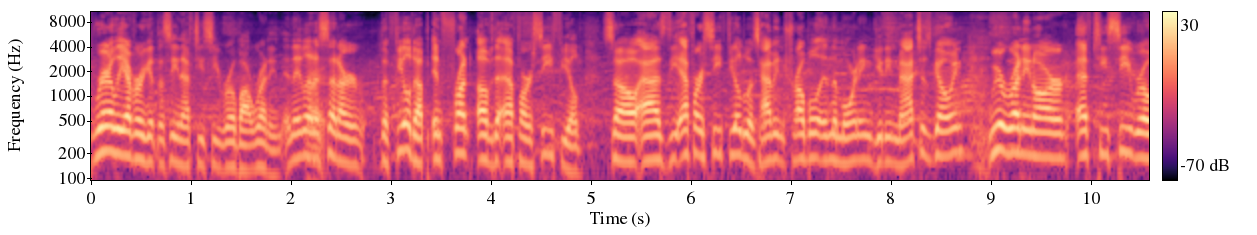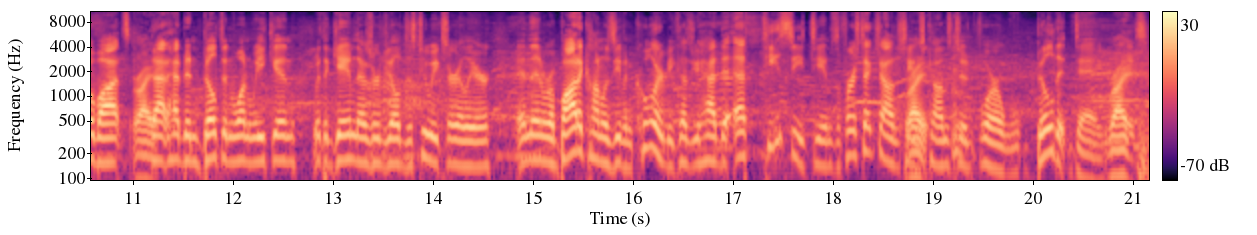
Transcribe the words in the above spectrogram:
rarely ever get to see an FTC robot running, and they let us set our the field up in front of the FRC field. So as the FRC field was having trouble in the morning getting matches going, we were running our FTC robots Right. that had been built in one weekend with a game that was revealed just two weeks earlier. And then Roboticon was even cooler because you had the FTC teams, the first Tech Challenge teams, Right. comes to for Build It Day Right,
